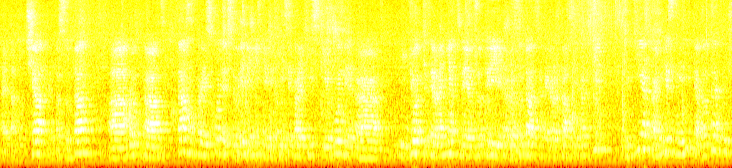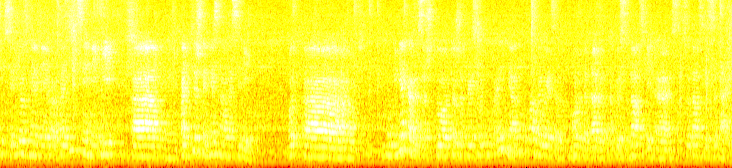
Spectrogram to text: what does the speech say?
Это тут Чад, это Судан. А, вот, а, там происходят все время некие такие сепаратистские войны, а, идет перманентный внутри государственный гражданский конфликт, где а, местные элиты обладают очень серьезными позициями и а, поддержкой местного населения. Вот а, мне кажется, что то, что происходит в Украине, оно укладывается, может быть, даже в такой суданский, э, суданский сценарий.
